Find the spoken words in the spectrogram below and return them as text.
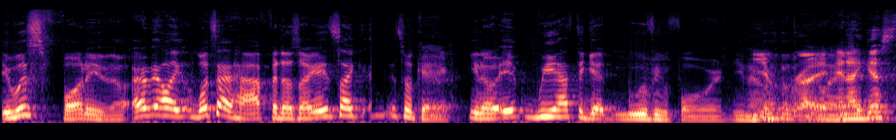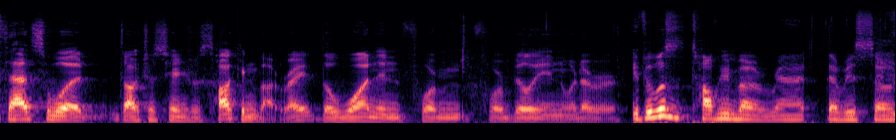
It was funny though. I mean, like once that happened, I was like, it's like it's okay. You know, it, we have to get moving forward. You know, Yeah, right. Like, and I guess that's what Doctor Strange was talking about, right? The one in four four billion, whatever. if it was talking about a rat, that was so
